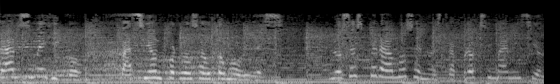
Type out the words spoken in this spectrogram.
Cars México, pasión por los automóviles. Los esperamos en nuestra próxima emisión.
